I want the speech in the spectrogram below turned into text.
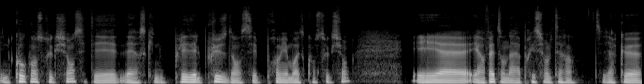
une co-construction. C'était d'ailleurs ce qui nous plaisait le plus dans ces premiers mois de construction. Et, et en fait, on a appris sur le terrain. C'est-à-dire que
